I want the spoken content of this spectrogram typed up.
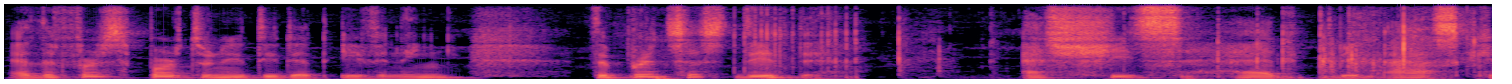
At the first opportunity that evening, the princess did as she had been asked.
